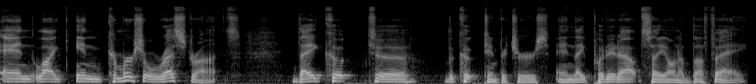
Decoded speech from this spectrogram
And like in commercial restaurants, they cook to the cook temperatures and they put it out, say, on a buffet.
